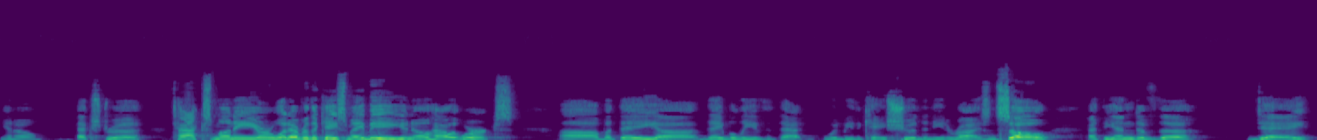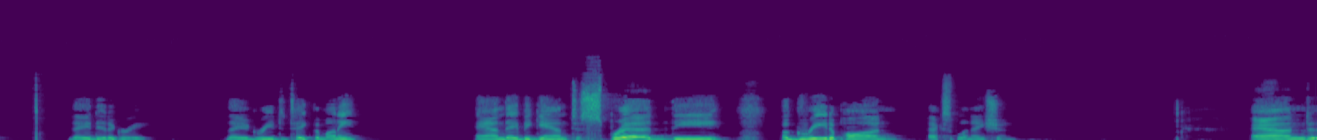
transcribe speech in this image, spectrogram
you know, extra tax money or whatever the case may be. You know how it works. Uh, but they uh, they believed that that would be the case should the need arise. And so, at the end of the day, they did agree. They agreed to take the money, and they began to spread the agreed upon explanation. And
